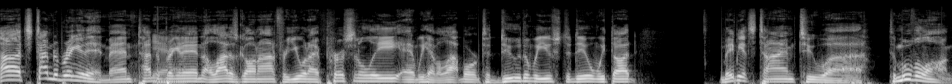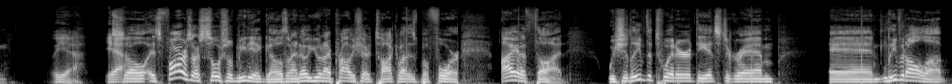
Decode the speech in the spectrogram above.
uh, it's time to bring it in, man. Time to bring it in. A lot has gone on for you and I personally, and we have a lot more to do than we used to do. And we thought maybe it's time to uh, to move along. Oh, yeah. Yeah. So as far as our social media goes, and I know you and I probably should have talked about this before, I had a thought. We should leave the Twitter, the Instagram, and leave it all up.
